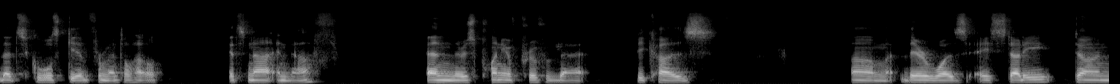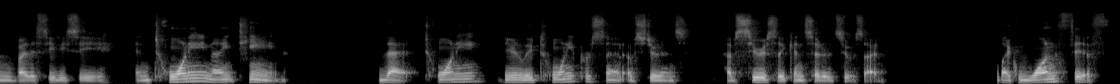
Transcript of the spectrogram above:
that schools give for mental health, it's not enough. And there's plenty of proof of that because um, there was a study done by the CDC in 2019 that 20, nearly 20% of students have seriously considered suicide. Like one fifth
